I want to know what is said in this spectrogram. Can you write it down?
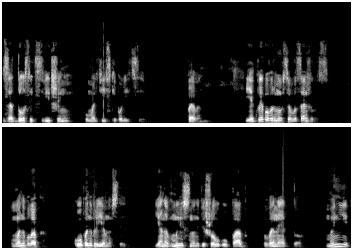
задосить свідчень у мальтійській поліції. Певен, якби я повернувся в Лос-Анджелес, у мене була б купа неприємностей. Я навмисно не пішов у паб Венетто. Мені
